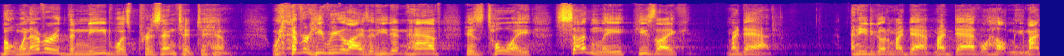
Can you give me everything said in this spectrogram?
But whenever the need was presented to him, whenever he realized that he didn't have his toy, suddenly he's like, my dad. I need to go to my dad. My dad will help me. My,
